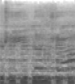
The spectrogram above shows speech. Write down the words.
keep you.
